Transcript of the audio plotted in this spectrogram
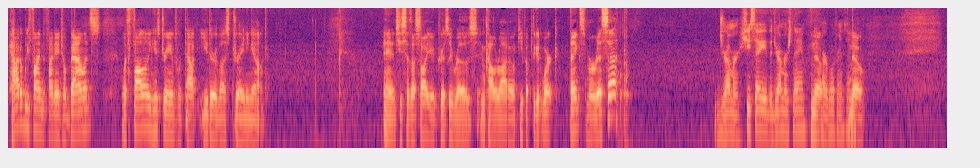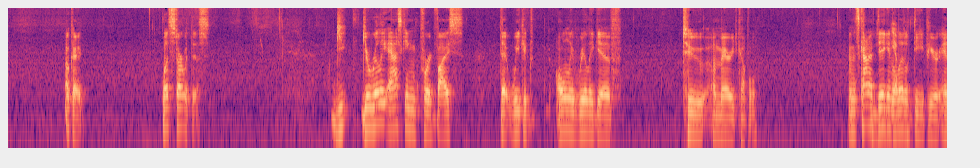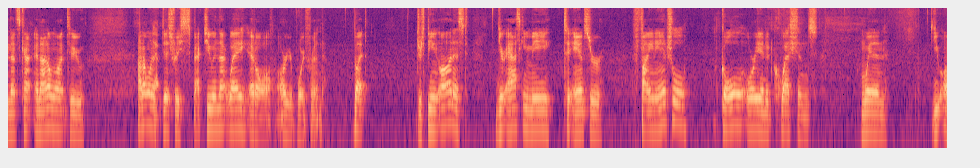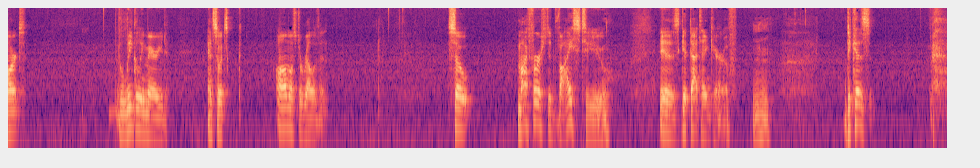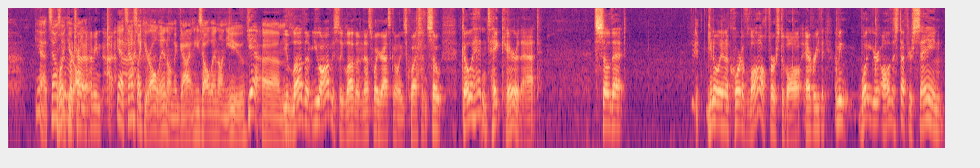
How do we find the financial balance with following his dreams without either of us draining out? And she says, I saw you at Grizzly Rose in Colorado. Keep up the good work. Thanks, Marissa. Drummer. She say the drummer's name? No. Her boyfriend's name? No. Okay. Let's start with this. You, you're really asking for advice that we could only really give to a married couple. And it's kind of mm, digging Yep. a little deep here, and that's kind. And I don't want to. I don't want Yep. to disrespect you in that way at all, or your boyfriend. But just being honest, you're asking me to answer financial goal oriented questions when you aren't legally married and so it's almost irrelevant so my first advice to you is get that taken care of because Yeah, it sounds like you're trying all to, I mean, I, Yeah, it sounds like you're all in on the guy and he's all in on you. Yeah, Um, you love him. You obviously love him. That's why you're asking all these questions. So go ahead and take care of that, so that you know, in a court of law, first of all, everything. I mean, what you're all the stuff you're saying.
